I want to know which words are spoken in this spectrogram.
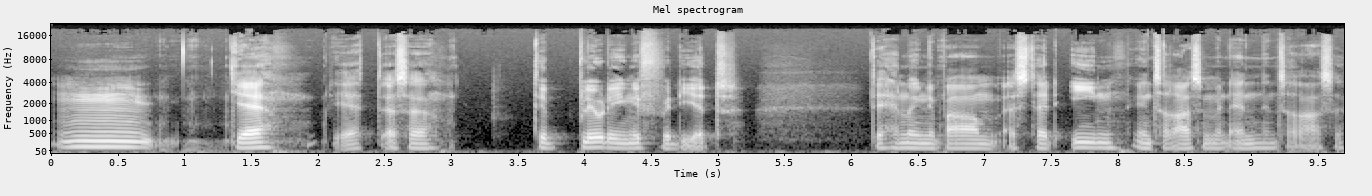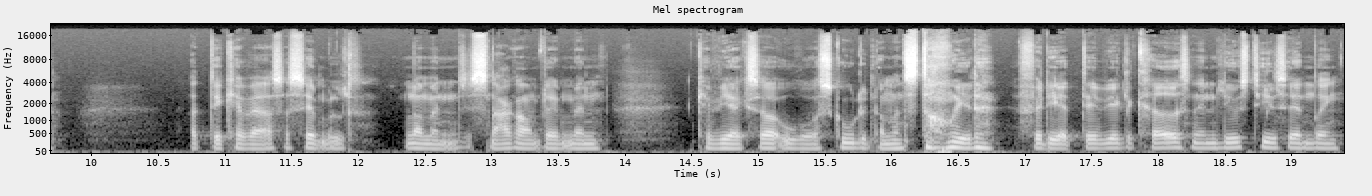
Mm, ja, ja, altså, det blev det egentlig, fordi at det handler egentlig bare om at erstatte en interesse med en anden interesse. Og det kan være så simpelt, når man snakker om det, men kan virke så uoverskueligt, når man står i det. Fordi at det virkelig krævede sådan en livsstilsændring.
